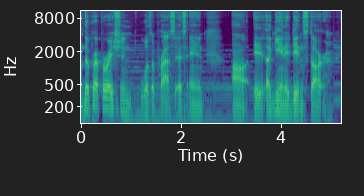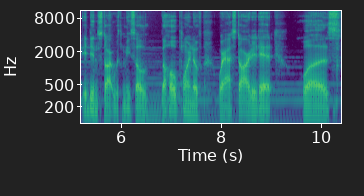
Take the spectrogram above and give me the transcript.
the preparation was a process, and uh, it again, it didn't start. It didn't start with me. So the whole point of where I started at was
